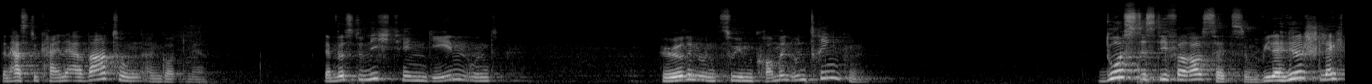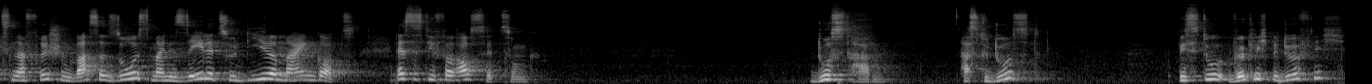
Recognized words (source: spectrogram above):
Dann hast du keine Erwartungen an Gott mehr. Dann wirst du nicht hingehen und hören und zu ihm kommen und trinken. Durst ist die Voraussetzung. Wie der Hirsch lechzt nach frischem Wasser, so ist meine Seele zu dir, mein Gott. Das ist die Voraussetzung. Durst haben. Hast du Durst? Bist du wirklich bedürftig?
